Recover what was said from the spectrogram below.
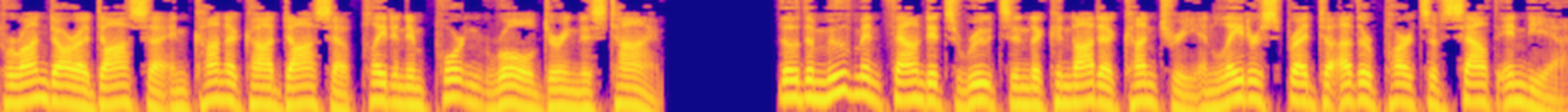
Purandara Dasa and Kanaka Dasa played an important role during this time. Though the movement found its roots in the Kannada country and later spread to other parts of South India,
